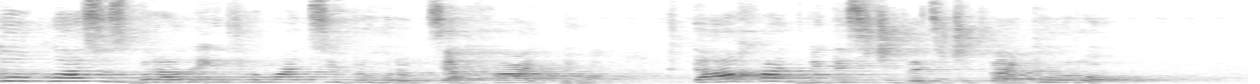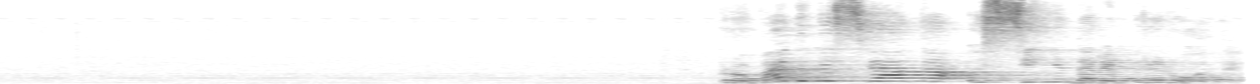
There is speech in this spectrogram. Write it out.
класу збирали інформацію про горобця хатнього птаха 2024 року. Проведення свята осінні дари природи.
